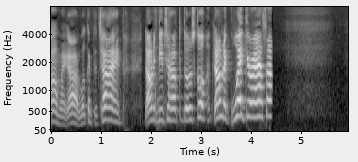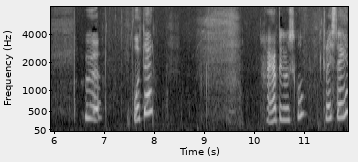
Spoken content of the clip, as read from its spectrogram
Oh my god, look at the time. Dominic needs to have to go to school. Dominic, wake your ass up. What, Dad? I have to go to school? Can I stay in?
